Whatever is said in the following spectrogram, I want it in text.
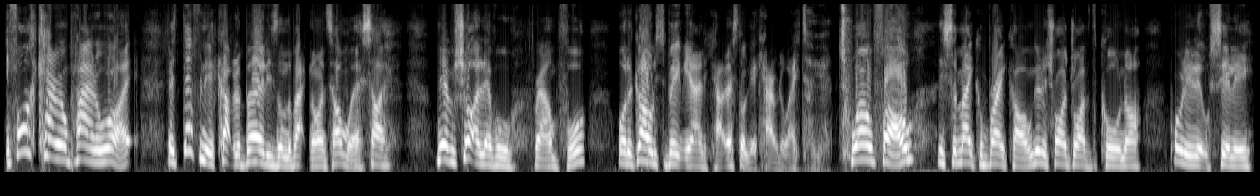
if I carry on playing all right, there's definitely a couple of birdies on the back nine somewhere. So, never shot a level round before. Well, the goal is to beat me handicap. Let's not get carried away, to you. 12th hole. This is a make or break hole. I'm going to try and drive the corner. Probably a little silly.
